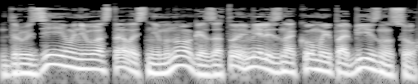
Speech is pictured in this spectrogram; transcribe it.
Друзей у него осталось немного, зато имели знакомые по бизнесу.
